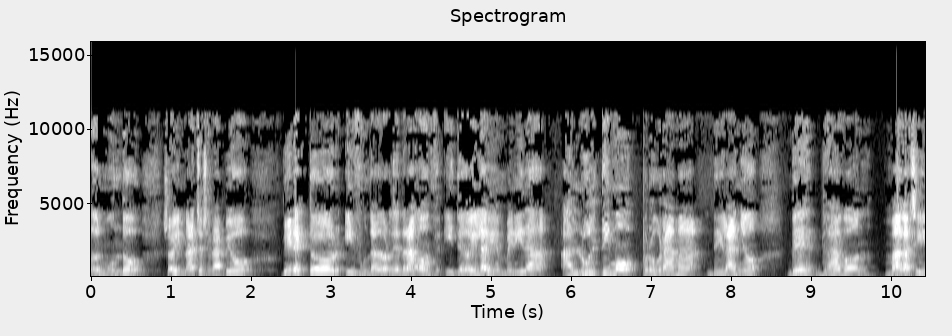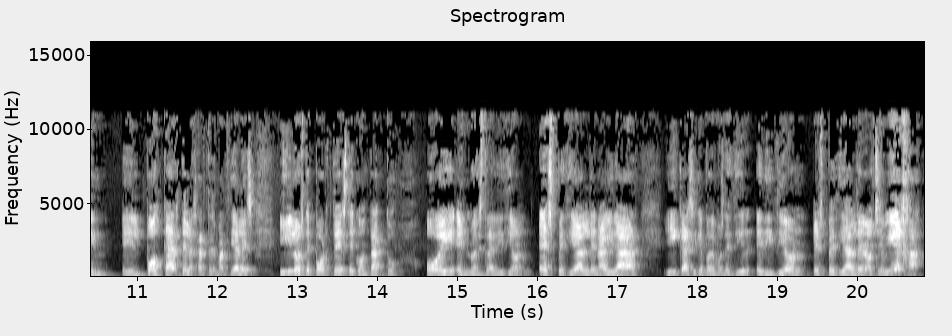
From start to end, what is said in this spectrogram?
todo el mundo. Soy Nacho Serapio, director y fundador de Dragons, y te doy la bienvenida al último programa del año de Dragon Magazine, el podcast de las artes marciales y los deportes de contacto. Hoy en nuestra edición especial de Navidad y casi que podemos decir edición especial de Nochevieja.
